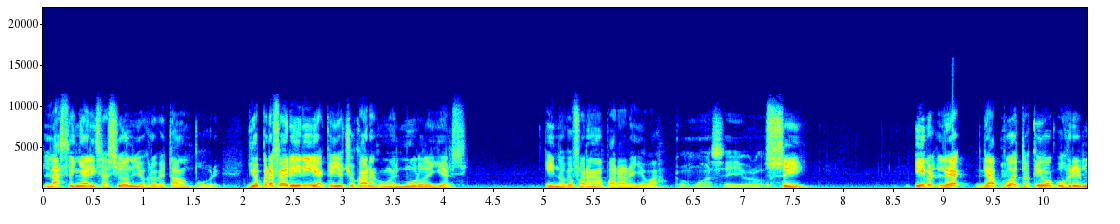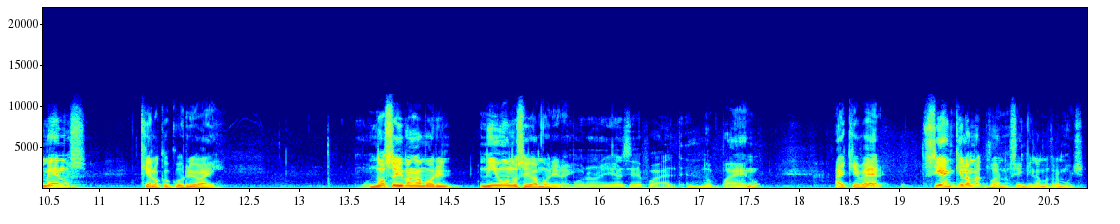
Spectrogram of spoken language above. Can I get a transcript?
las señalizaciones yo creo que estaban pobres. Yo preferiría que ellos chocaran con el muro de Jersey y no que fueran a parar allá abajo. ¿Cómo así, bro? Sí. Y le, le apuesto a que iba a ocurrir menos que lo que ocurrió ahí. No se iban a morir, ni uno se iba a morir ahí. Muro New Jersey es fuerte. No, bueno, hay que ver. 100 kilómetros, bueno, 100 kilómetros es mucho.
